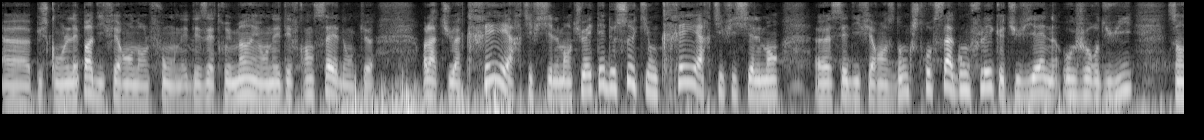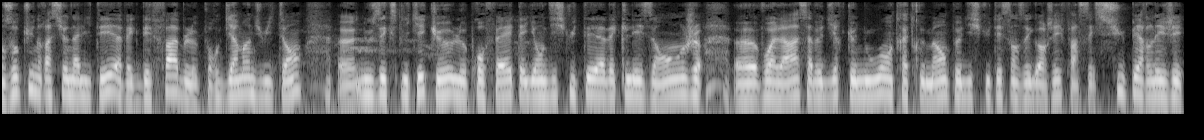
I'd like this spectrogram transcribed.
euh, puisqu'on n'est pas différent dans le fond, on est des êtres humains et on est des Français. Donc euh, voilà, tu as créé artificiellement, tu as été de ceux qui ont créé artificiellement euh, ces différences. Donc je trouve ça gonflé que tu viennes aujourd'hui, sans aucune rationalité, avec des fables pour gamins de 8 ans, nous expliquer que le prophète, ayant discuté avec les anges, voilà, ça veut dire que nous, entre êtres humains, on peut discuter sans égorger. Enfin, c'est super léger.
